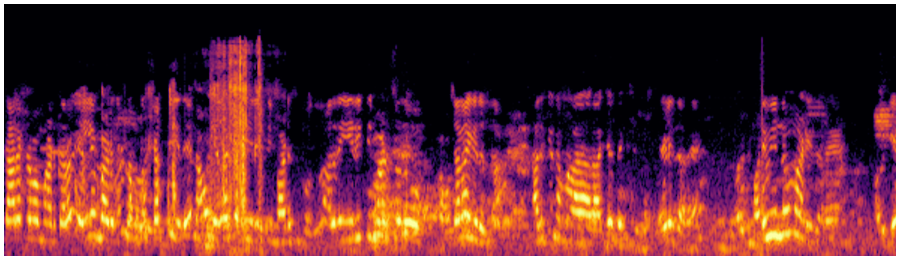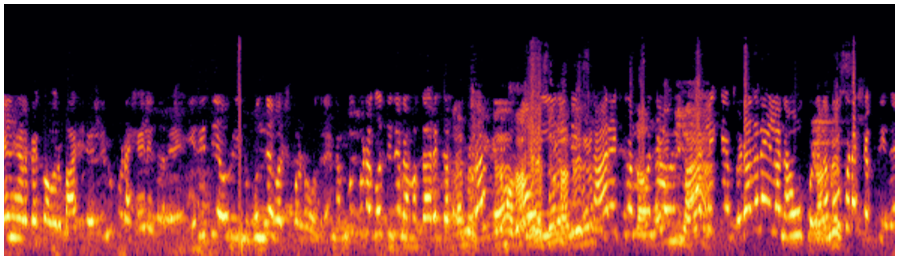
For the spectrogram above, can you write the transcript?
ಕಾರ್ಯಕ್ರಮ ಮಾಡ್ತಾರೋ ಎಲ್ಲಿ ಮಾಡಿದ್ರು ನಮಗೂ ಶಕ್ತಿ ಇದೆ ನಾವು ಎಲ್ಲ ಕಡೆ ಈ ರೀತಿ ಮಾಡಿಸ್ಬೋದು ಆದ್ರೆ ಈ ರೀತಿ ಮಾಡಿಸೋದು ಚೆನ್ನಾಗಿರುತ್ತಾ. ಅದಕ್ಕೆ ನಮ್ಮ ರಾಜ್ಯಾಧ್ಯಕ್ಷರು ಹೇಳಿದ್ದಾರೆ. ಅವ್ರಿಗೆ ಮನವಿನೂ ಮಾಡಿದ್ದಾರೆ. ಅವ್ರಿಗೆ ಏನ್ ಹೇಳ್ಬೇಕು ಅವ್ರ ಭಾಷೆಯಲ್ಲಿನೂ ಕೂಡ ಹೇಳಿದ್ದಾರೆ. ಈ ರೀತಿ ಅವರು ಇನ್ನು ಮುಂದೆ ಬರ್ಸ್ಕೊಂಡು ಹೋದ್ರೆ ನಮಗೂ ಕೂಡ ಗೊತ್ತಿದೆ ನಮ್ಮ ಕಾರ್ಯಕರ್ತರು ಕೂಡ ಅವ್ರು ಈ ರೀತಿ ಕಾರ್ಯಕ್ರಮವನ್ನ ಅವ್ರು ಮಾಡ್ಲಿಕ್ಕೆ ಬಿಡೋದನೇ ಇಲ್ಲ ನಾವು ಕೂಡ. ನಮಗೂ ಕೂಡ ಶಕ್ತಿ ಇದೆ.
